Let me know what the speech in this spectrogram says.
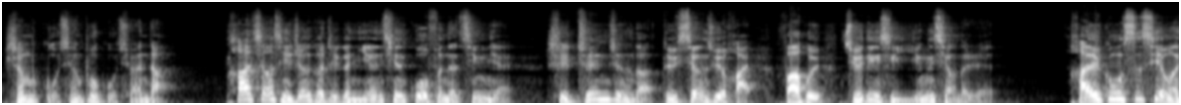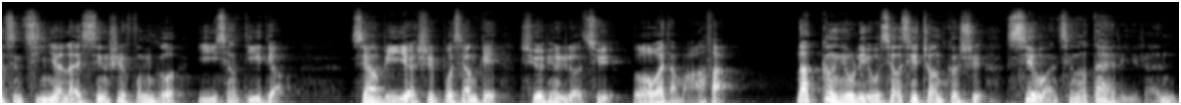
什么股权不股权的，他相信张可这个年轻过分的青年是真正的对香雪海发挥决定性影响的人。海公司谢婉晴几年来行事风格一向低调，想必也是不想给薛平惹去额外的麻烦，那更有理由相信张克是谢婉晴的代理人。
